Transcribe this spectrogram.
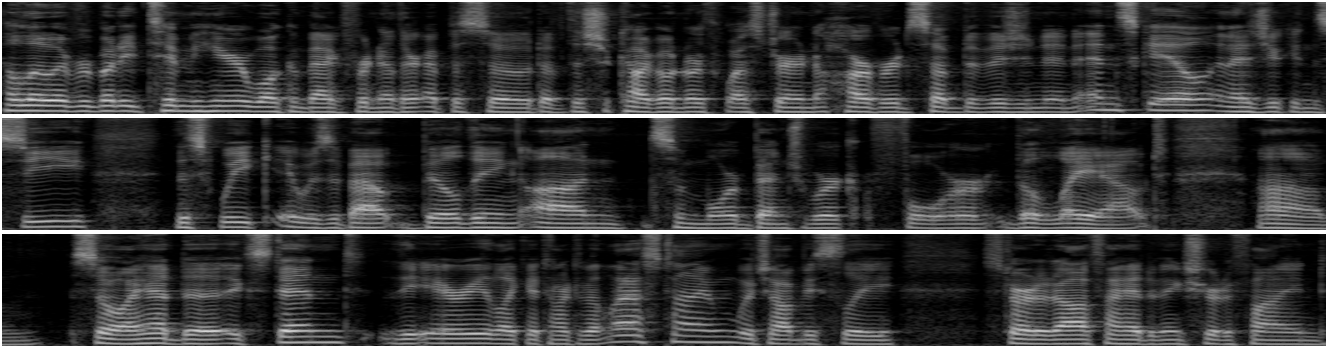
Hello, everybody. Tim here. Welcome back for another episode of the Chicago Northwestern Harvard Subdivision in N scale. And as you can see, this week it was about building on some more bench work for the layout. Um, so I had to extend the area like I talked about last time, which obviously started off, I had to make sure to find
